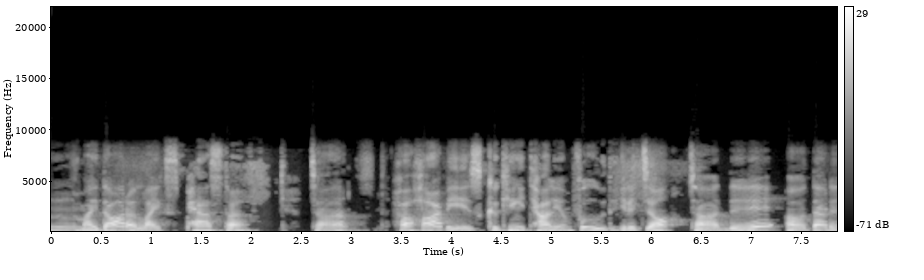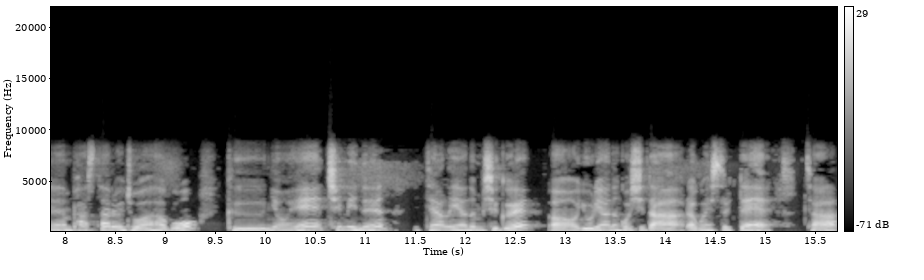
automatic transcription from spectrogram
음, my daughter likes pasta. 자, her hobby is cooking Italian food. 이랬죠? 자, 내 어, 딸은 파스타를 좋아하고 그녀의 취미는 이탈리안 음식을 어, 요리하는 것이다. 라고 했을 때, 자,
